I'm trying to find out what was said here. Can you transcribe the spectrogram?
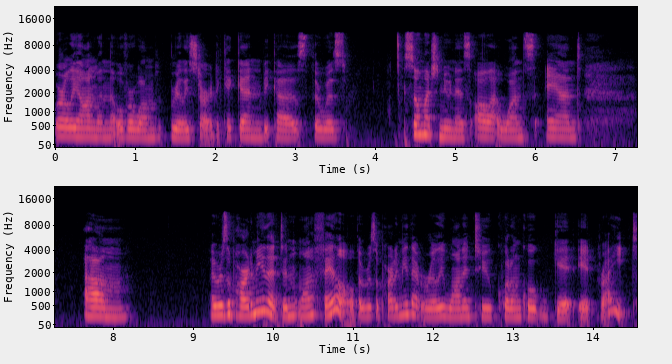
early on when the overwhelm really started to kick in because there was so much newness all at once and um there was a part of me that didn't want to fail. There was a part of me that really wanted to quote unquote get it right.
